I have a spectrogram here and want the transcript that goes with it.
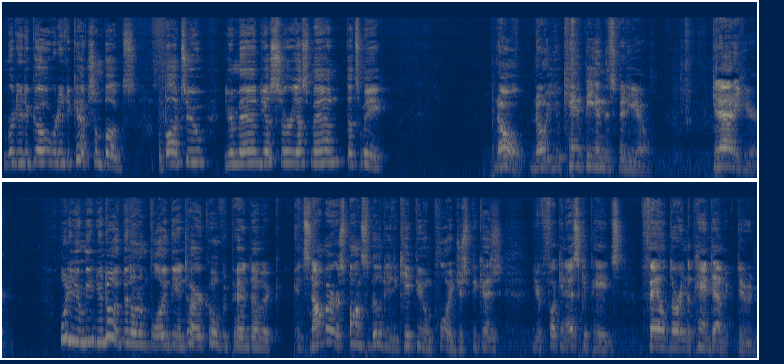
I'm ready to go, ready to catch some bugs. Abatu, your man, yes sir, yes man, that's me. No, no, you can't be in this video. Get out of here. What do you mean? You know I've been unemployed the entire COVID pandemic. It's not my responsibility to keep you employed just because your fucking escapades failed during the pandemic, dude.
